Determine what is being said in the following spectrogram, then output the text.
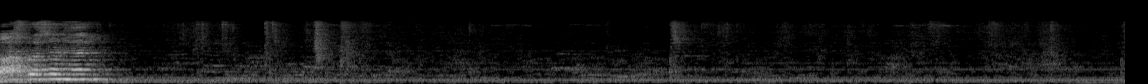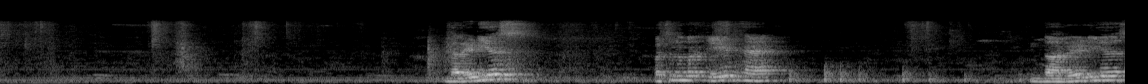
last question है the radius question number eight है the radius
